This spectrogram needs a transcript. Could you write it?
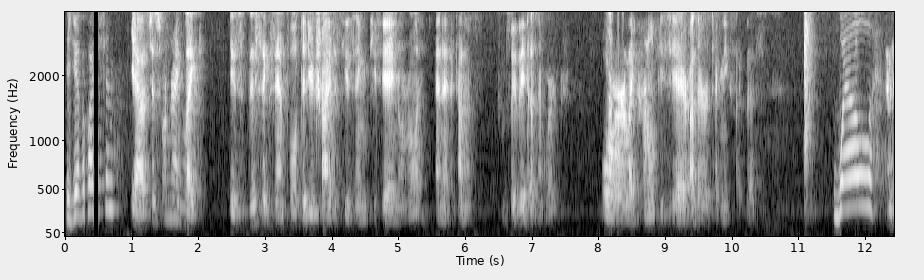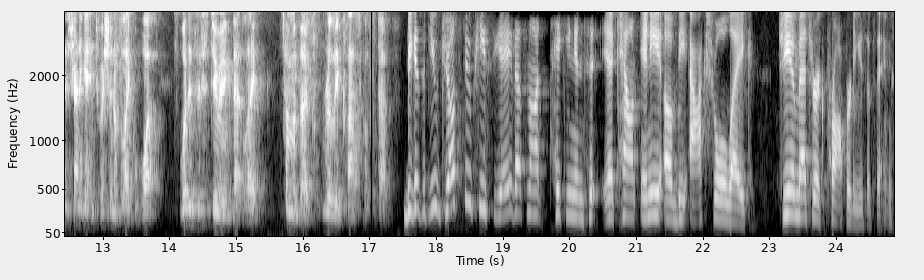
Did you have a question? Yeah, I was just wondering, like, is this example, did you try just using PCA normally and it kind of completely doesn't work? Or like kernel PCA or other techniques like this? Well, I'm just trying to get intuition of like what what is this doing that like some of the really classical stuff. Because if you just do PCA, that's not taking into account any of the actual like geometric properties of things.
